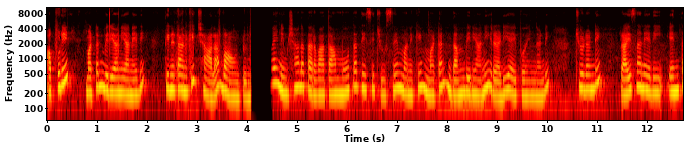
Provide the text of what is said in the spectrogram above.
అప్పుడే మటన్ బిర్యానీ అనేది తినటానికి చాలా బాగుంటుంది. ఇరవై నిమిషాల తర్వాత మూత తీసి చూస్తే మనకి మటన్ దమ్ బిర్యానీ రెడీ అయిపోయిందండి. చూడండి రైస్ అనేది ఎంత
